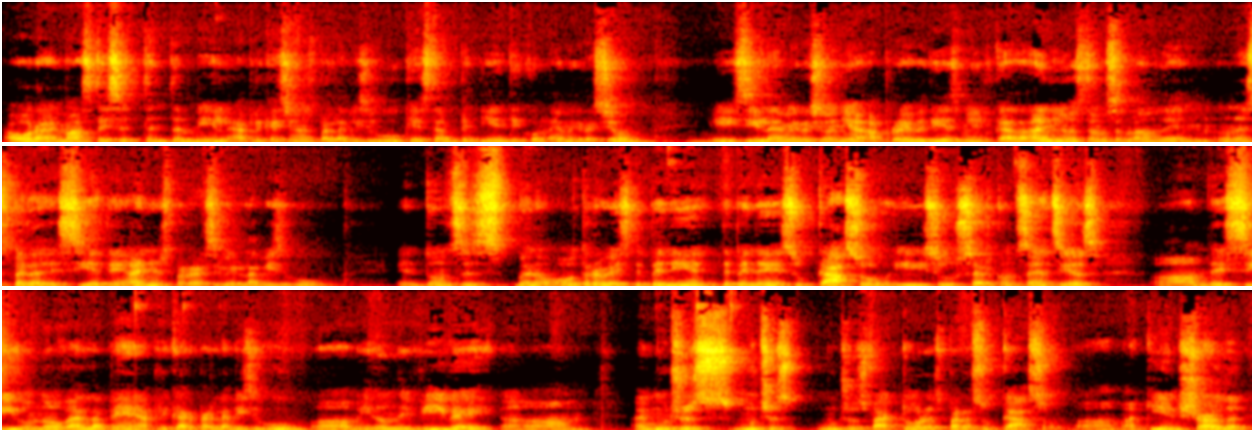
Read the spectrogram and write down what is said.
ahora hay más de 70.000 aplicaciones para la visa U que están pendientes con la inmigración y si la inmigración ya aprueba 10.000 cada año, estamos hablando de una espera de 7 años para recibir la visa U. Entonces, bueno, otra vez depende, depende de su caso y sus circunstancias um, de si o no vale la pena aplicar para la visa U um, y dónde vive. Um, hay muchos, muchos, muchos factores para su caso. aquí en Charlotte,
